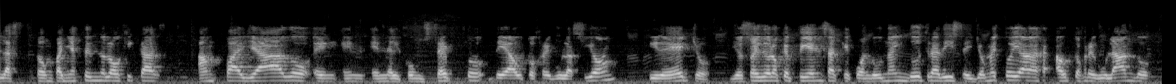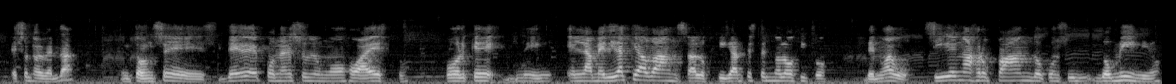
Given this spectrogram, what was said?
las compañías tecnológicas han fallado en, el concepto de autorregulación y de hecho yo soy de los que piensa que cuando una industria dice yo me estoy autorregulando, eso no es verdad. Entonces debe ponerse un ojo a esto porque en, en la medida que avanza los gigantes tecnológicos, de nuevo, siguen arropando con su dominio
